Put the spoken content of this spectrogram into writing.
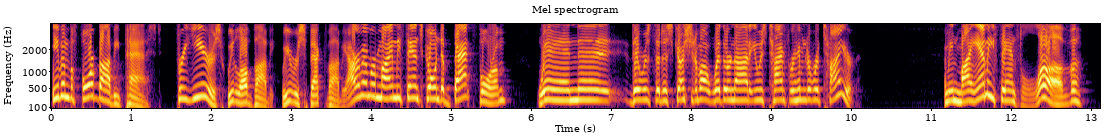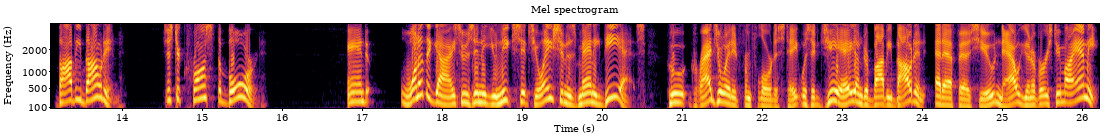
Even before Bobby passed, for years, we love Bobby. We respect Bobby. I remember Miami fans going to bat for him when uh, there was the discussion about whether or not it was time for him to retire. I mean, Miami fans love Bobby Bowden just across the board. And one of the guys who's in a unique situation is Manny Diaz, who graduated from Florida State, was a GA under Bobby Bowden at FSU, now University of Miami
